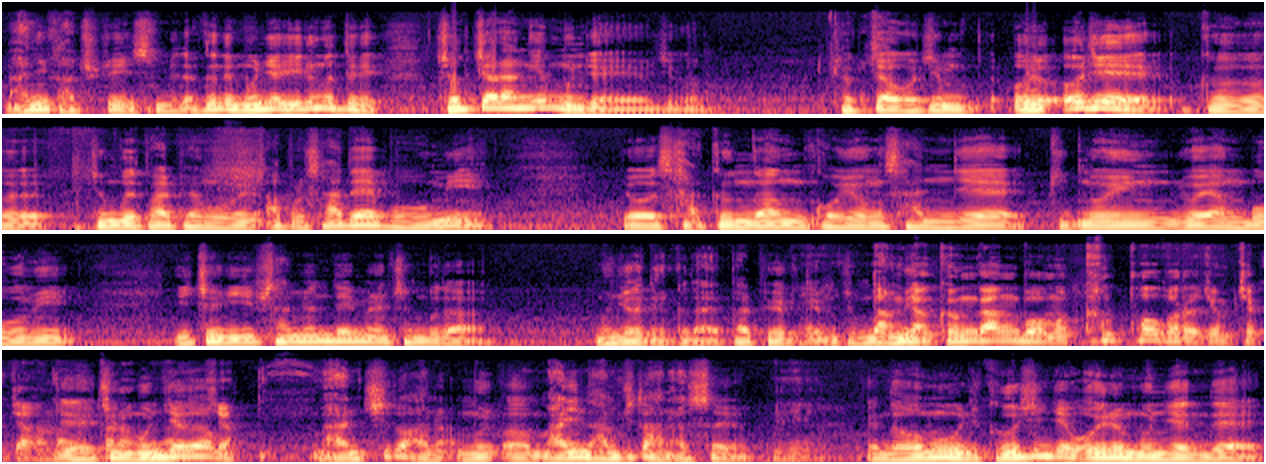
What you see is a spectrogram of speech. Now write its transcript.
많이 갖춰져 있습니다. 근데 문제는 이런 것들이 적절한 게 문제예요 지금. 적자고 지금 어, 제그 정부에서 발표한 거 보면 앞으로 4대 보험이 요 사- 건강 고용 산재 기- 노인 요양 보험이 2023년 되면 전부 다 문제가 될 거다 발표했기 때문에 정말 당장 건강보험은 큰 폭으로 지금 적자가 나올 예, 지금 거라고 문제가 나왔죠. 많지도 않아 문- 어, 많이 남지도 않았어요. 예. 너무 이제 그것이 이제 오히려 문제인데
